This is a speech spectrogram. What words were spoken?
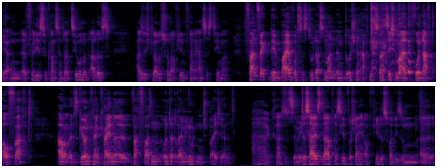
Ja. Dann äh, verlierst du Konzentration und alles. Also ich glaube, es ist schon auf jeden Fall ein ernstes Thema. Fun Fact nebenbei, wusstest du, dass man im Durchschnitt 28 Mal pro Nacht aufwacht? Aber das Gehirn kann keine Wachphasen unter drei Minuten speichern. Ah, krass. Das Das, heißt, da passiert wahrscheinlich auch vieles von diesem äh,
